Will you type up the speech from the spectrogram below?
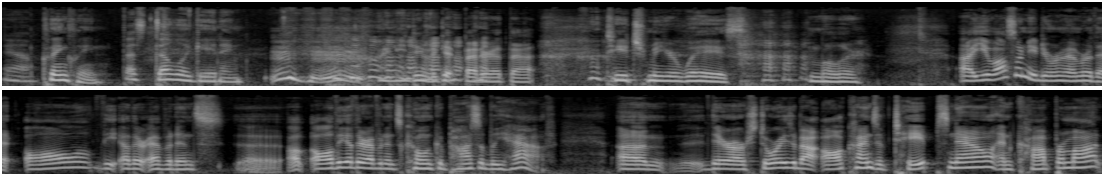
Yeah. Clean, clean. That's delegating. Mm-hmm. I need to get better at that. Teach me your ways, Mueller. Uh, you also need to remember that all the other evidence, uh, all the other evidence Cohen could possibly have. Um, there are stories about all kinds of tapes now and compromat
